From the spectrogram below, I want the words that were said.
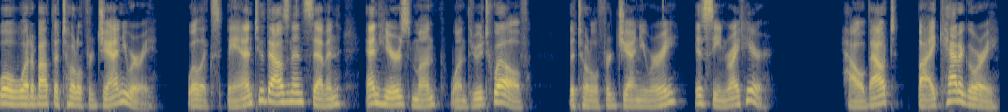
Well, what about the total for January? We'll expand 2007, and here's month 1 through 12. The total for January is seen right here. How about by category?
